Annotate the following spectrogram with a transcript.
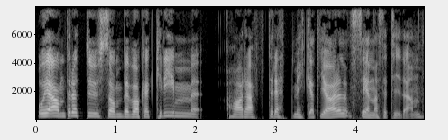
Och jag antar att du som bevakar krim har haft rätt mycket att göra den senaste tiden.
